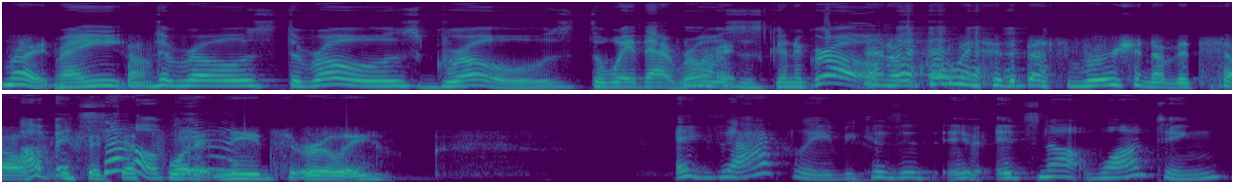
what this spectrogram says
Right. Right? The rose the rose grows the way that rose right. is going to grow. and it'll grow into the best version of itself of if itself, it gets what yeah. it needs early. Exactly, because it's it, it's not wanting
